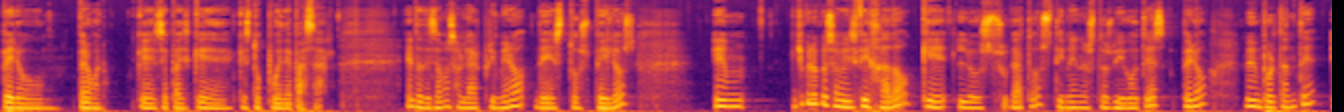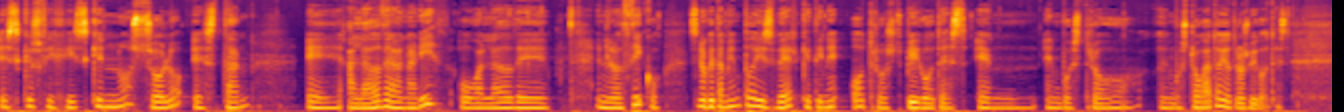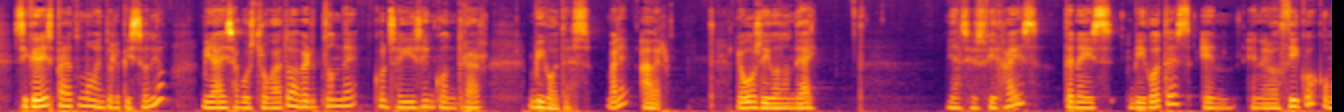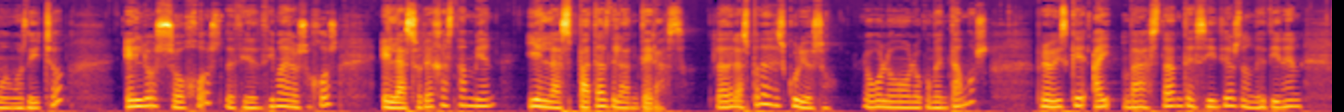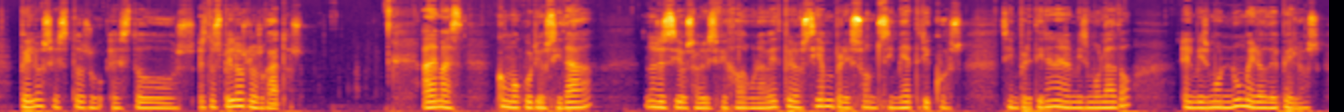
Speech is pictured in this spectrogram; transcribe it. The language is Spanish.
Pero, pero bueno, que sepáis que, que esto puede pasar. Entonces vamos a hablar primero de estos pelos. Em, yo creo que os habéis fijado que los gatos tienen estos bigotes, pero lo importante es que os fijéis que no solo están eh, al lado de la nariz o al lado de en el hocico, sino que también podéis ver que tiene otros bigotes en, en, vuestro, en vuestro gato y otros bigotes. Si queréis parad un momento el episodio, miráis a vuestro gato a ver dónde conseguís encontrar bigotes, ¿vale? A ver, luego os digo dónde hay. Mira, si os fijáis, tenéis bigotes en, en, el hocico, como hemos dicho, en los ojos, es decir, encima de los ojos, en las orejas también y en las patas delanteras. La de las patas es curioso, luego lo, lo comentamos, pero veis que hay bastantes sitios donde tienen pelos estos, estos, estos pelos los gatos. Además, como curiosidad, no sé si os habéis fijado alguna vez, pero siempre son simétricos, siempre tienen en el mismo lado el mismo número de pelos.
